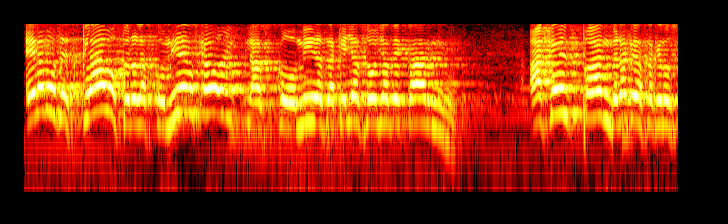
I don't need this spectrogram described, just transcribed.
Éramos esclavos, pero las comidas, las comidas, aquellas ollas de carne, aquel pan, ¿verdad? Que hasta que nos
